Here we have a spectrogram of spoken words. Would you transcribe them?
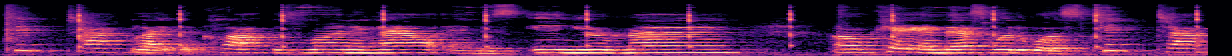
tick tock, like the clock is running out and it's in your mind. Okay, and that's what it was. Tick tock,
